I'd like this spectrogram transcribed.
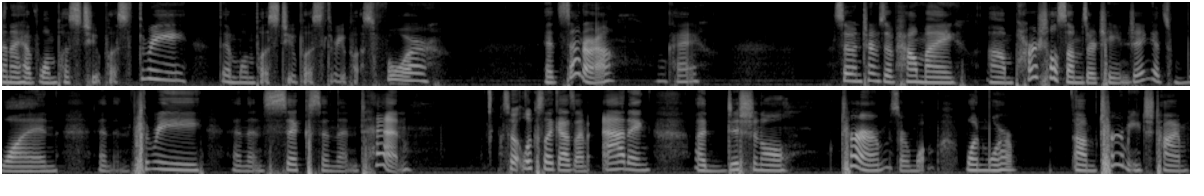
then I have 1 plus 2 plus 3, then 1 plus 2 plus 3 plus 4, etc. Okay. So in terms of how my um, partial sums are changing, it's 1, and then 3, and then 6, and then 10. So it looks like as I'm adding additional terms, or one more um, term each time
